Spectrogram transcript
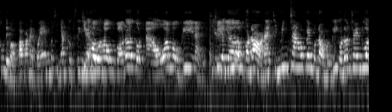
không thể bỏ qua con này của em các chị nhá cực xinh Chị em Hồng luôn Hồng có đơn một áo à, màu ghi này. Chị Huyền Lương có đỏ này chị Minh Trang ok một đỏ một ghi có đơn cho em luôn.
